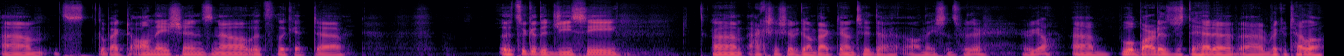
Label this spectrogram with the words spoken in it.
Um, let's go back to all nations now. Let's look at uh, let's look at the GC. Um, actually, should have gone back down to the All Nations for there. Here we go. Uh, Will Barta is just ahead of uh, Riccitello.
